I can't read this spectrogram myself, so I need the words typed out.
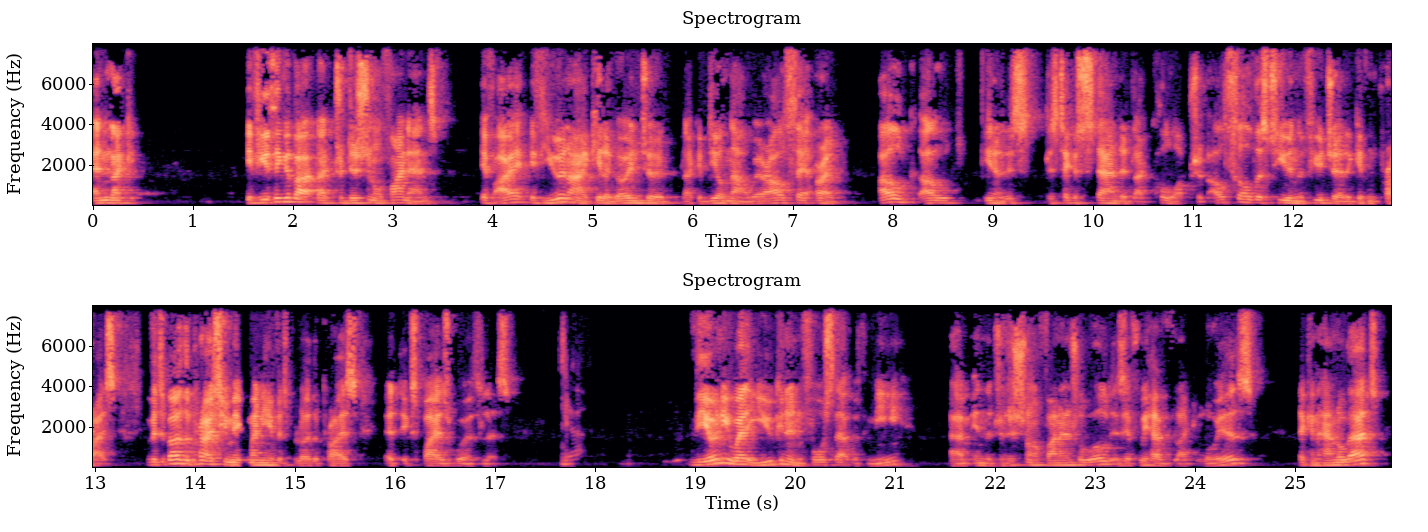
and like, if you think about like traditional finance, if I, if you and I, Akila, go into like a deal now where I'll say, all right, I'll, I'll, you know, let's let's take a standard like call option. I'll sell this to you in the future at a given price. If it's above the price, you make money. If it's below the price, it expires worthless. Yeah. The only way that you can enforce that with me um, in the traditional financial world is if we have like lawyers that can handle that.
